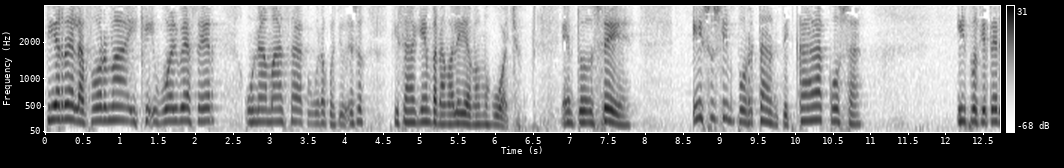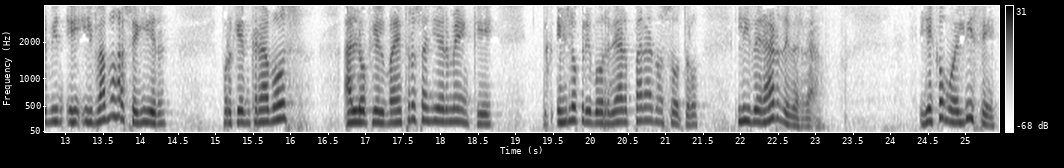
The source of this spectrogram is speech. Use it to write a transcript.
pierde la forma y, que, vuelve a ser una masa como una cuestión. Eso quizás aquí en Panamá le llamamos guacho. Entonces, eso es importante, cada cosa, y porque y, y vamos a seguir, porque entramos a lo que el maestro San Germán, que es lo primordial para nosotros, liberar de verdad. Y es como él dice,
